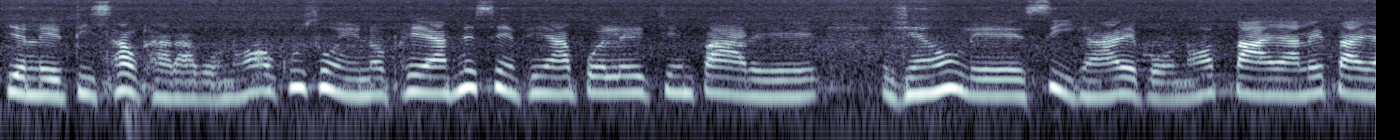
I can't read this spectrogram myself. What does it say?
ပြန်လေတိဆောက်ထားတာပေါ့နော်အခုဆိုရင်တော့ဖះနှစ်စင်ဖះပွဲလဲကျင်းပါတယ်အရန်ကိုလည်းစီကားတယ်ပေါ့နော်ตาရလဲตาရ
